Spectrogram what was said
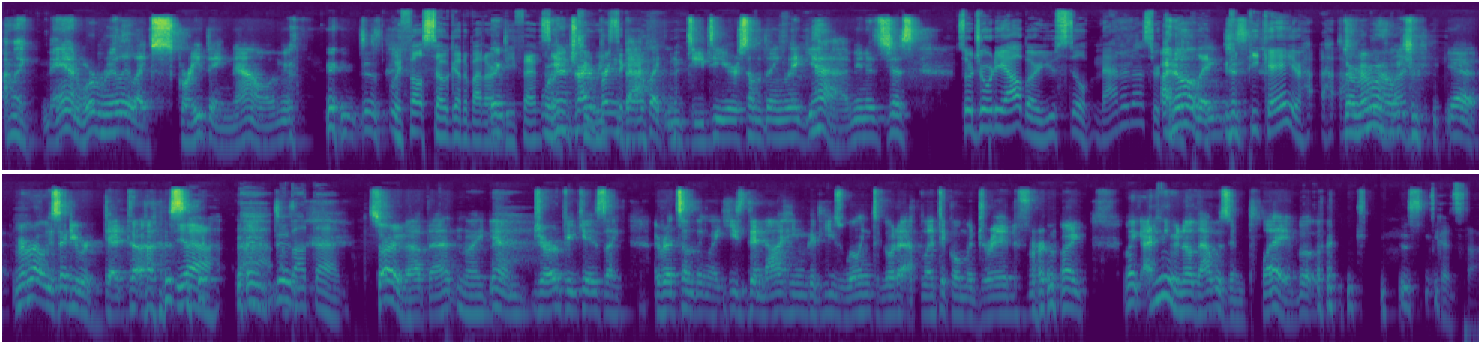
I'm like, man, we're really like scraping now. I mean, just We felt so good about our Like, defense. we're like, gonna try to weeks bring ago. back like Titi or something. Like, yeah, I mean, it's just. So Jordi Alba, are you still mad at us, or I can you know, like, just- PK, or h- h- So remember how is we, yeah, remember how we said you were dead to us? yeah Like, just- about that. sorry about that. And like, yeah, and Gerard Piqué is like, I read something like he's denying that he's willing to go to Atletico Madrid for like, like I didn't even know that was in play, but like, It's good stuff.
